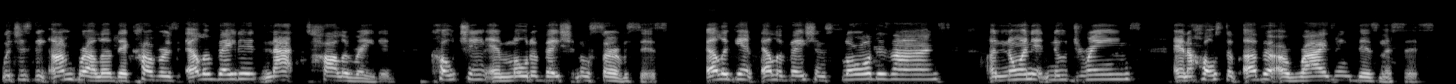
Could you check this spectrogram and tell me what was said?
which is the umbrella that covers elevated, not tolerated, coaching and motivational services, elegant elevations floral designs, anointed new dreams, and a host of other arising businesses.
